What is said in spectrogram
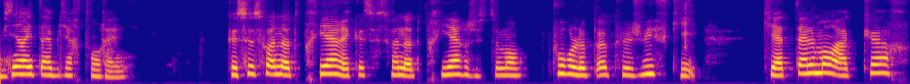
Viens établir ton règne. Que ce soit notre prière et que ce soit notre prière justement pour le peuple juif qui, a tellement à cœur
